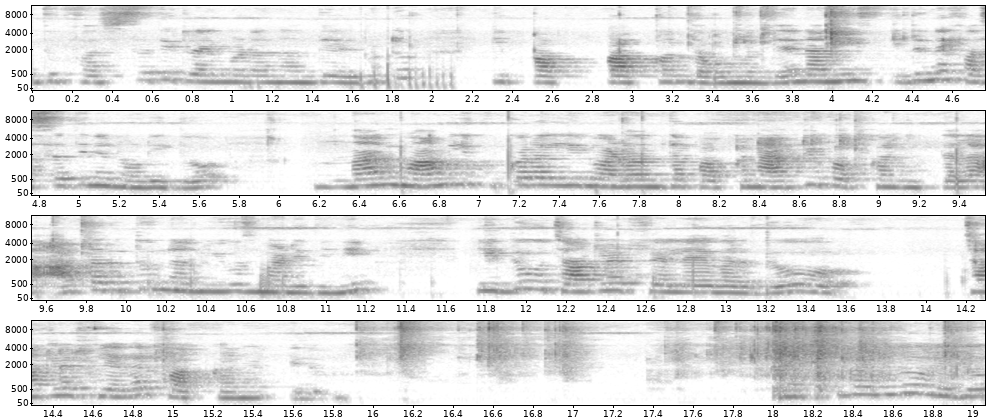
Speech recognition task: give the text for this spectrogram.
ಇದು ಫಸ್ಟ್ ಸತಿ ಟ್ರೈ ಮಾಡೋಣ ಅಂತ ಹೇಳ್ಬಿಟ್ಟು ಈ ಪಾಪ್, ಪಾಪ್ಕಾರ್ನ್ ತೊಗೊಂಬಂದೆ ನಾನು ಇದನ್ನೇ ಫಸ್ಟ್ ಸತಿನೇ ನೋಡಿದ್ದು. ನಾನು ಮಾಮೂಲಿ ಕುಕ್ಕರಲ್ಲಿ ಮಾಡುವಂಥ ಪಾಪ್ಕಾರ್ನ್ ಆ್ಯಕ್ಟಿವ್ ಪಾಪ್ಕಾರ್ನ್ ಇತ್ತಲ್ಲ, ಆ ಥರದ್ದು ನಾನು ಯೂಸ್ ಮಾಡಿದ್ದೀನಿ. ಇದು ಚಾಕ್ಲೇಟ್ ಫ್ಲೇವರ್ದು ಚಾಕ್ಲೇಟ್ ಫ್ಲೇವರ್ ಪಾಪ್ಕಾರ್ನ್ ಇದು. ನೆಕ್ಸ್ಟ್ ಬಂದು ಇದು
